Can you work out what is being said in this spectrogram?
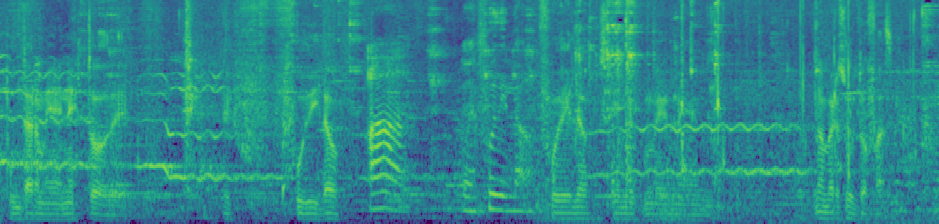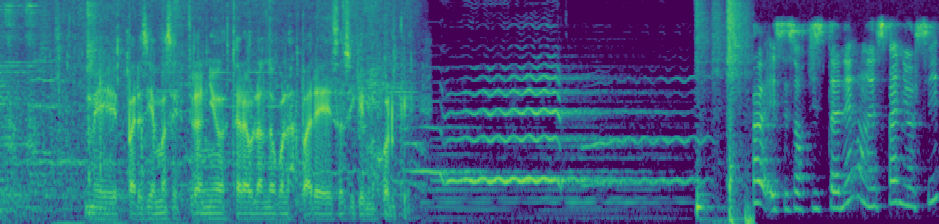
Apuntarme en esto de, de Foodie Love. Ah, de Foodie Love. Foodie Love, sí, me, me, me, no me resultó fácil. Me parecía más extraño estar hablando con las paredes, así que mejor que... Et c'est sorti cette année en Espagne aussi?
